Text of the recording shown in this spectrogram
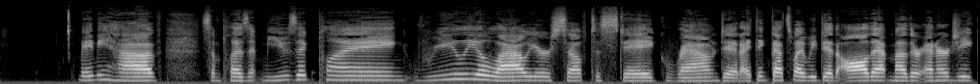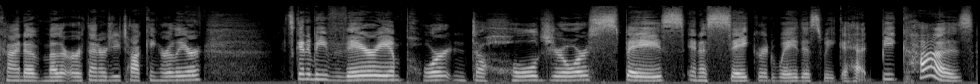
maybe have some pleasant music playing. Really allow yourself to stay grounded. I think that's why we did all that mother energy, kind of mother earth energy talking earlier. It's going to be very important to hold your space in a sacred way this week ahead because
